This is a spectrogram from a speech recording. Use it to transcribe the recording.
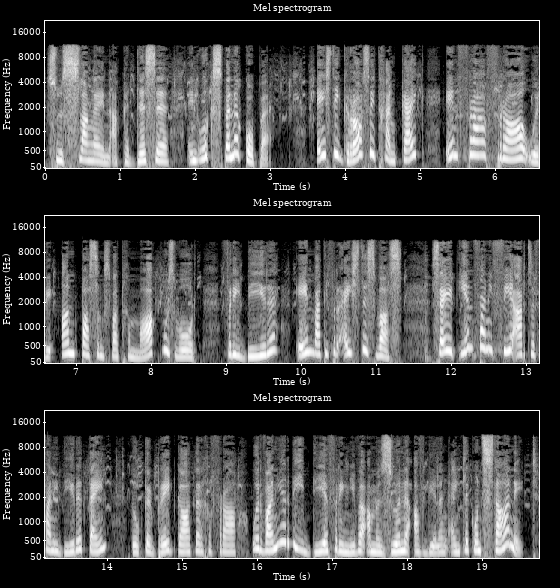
soos slange en akedisse en ook spinnekoppe. Estie Gras het gaan kyk en vra vrae oor die aanpassings wat gemaak moes word vir die diere en wat die vereistes was. Sy het een van die veeartse van die dieretuin, Dr. Brett Gardner gevra oor wanneer die idee vir die nuwe Amazone afdeling eintlik ontstaan het.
